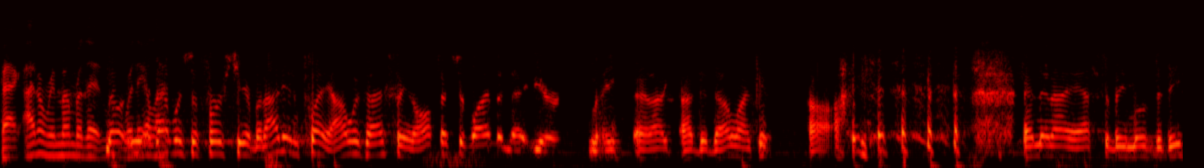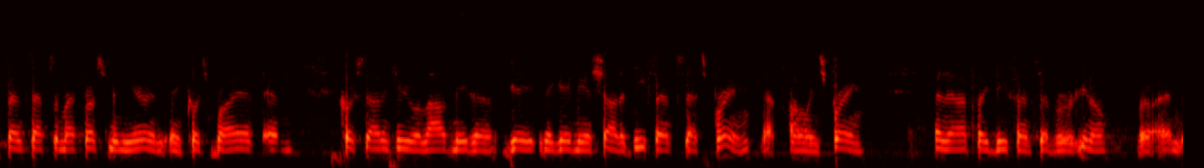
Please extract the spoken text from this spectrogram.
Back, I don't remember that. No, yeah, that was the first year, but I didn't play. I was actually an offensive lineman that year, Lee, and I, I did not like it. Uh, and then I asked to be moved to defense after my freshman year, and, and Coach Bryant and Coach Donahue allowed me to. they gave me a shot at defense that spring, that following spring, and then I played defense ever. You know, and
